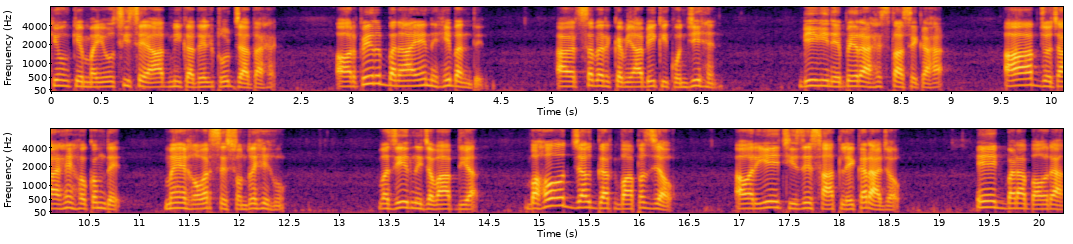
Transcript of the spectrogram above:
क्योंकि मायूसी से आदमी का दिल टूट जाता है और फिर बनाए नहीं बनते और सब्र कामयाबी की कुंजी है। बीवी ने पेरा आहिस्ता से कहा, आप जो चाहें हुक्म दे, मैं गौर से सुन रही हूँ। वज़ीर ने जवाब दिया बहुत जल्द घर वापस जाओ और ये चीज़ें साथ लेकर आ जाओ। एक बड़ा बौरा,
